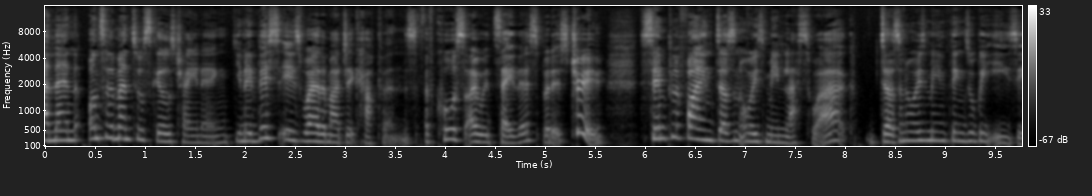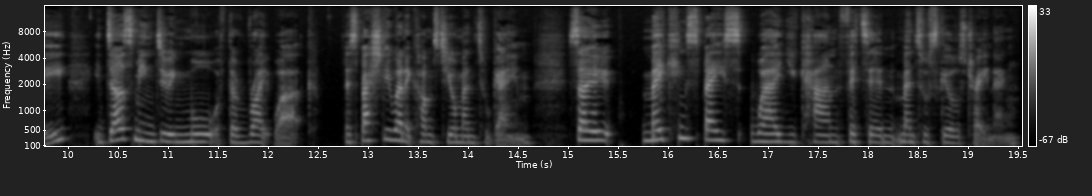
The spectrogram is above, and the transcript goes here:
And then onto the mental skills training. You know, this is where the magic happens. Of course, I would say this, but it's true. Simplifying doesn't always mean less work, doesn't always mean things will be easy. It does mean doing more of the right work, especially when it comes to your mental game. So, making space where you can fit in mental skills training.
